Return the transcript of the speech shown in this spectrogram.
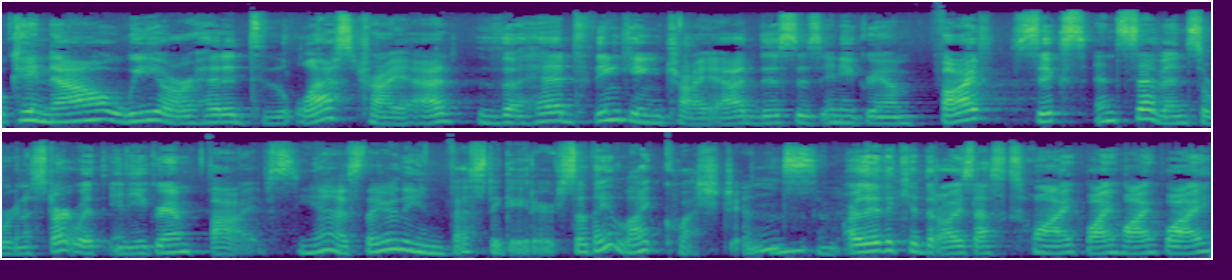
Okay, now we are headed to the last triad, the head thinking triad. This is Enneagram 5, 6, and 7. So we're going to start with Enneagram 5s. Yes, they are the investigators. So they like questions. Mm-hmm. Are they the kid that always asks why, why, why, why?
